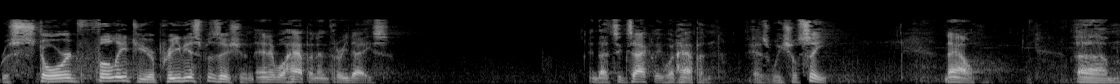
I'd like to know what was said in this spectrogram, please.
restored fully to your previous position and it will happen in three days. And that's exactly what happened as we shall see. Now, um,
